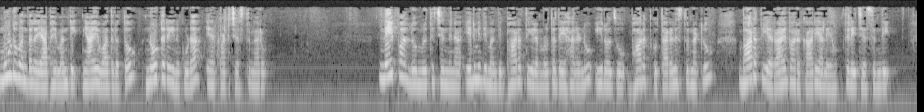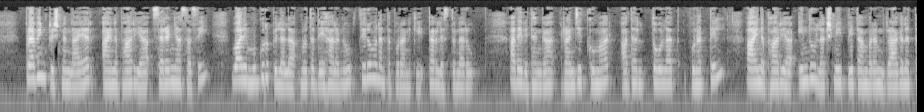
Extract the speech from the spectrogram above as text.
మూడు వందల యాబై మంది న్యాయవాదులతో నోటరీని కూడా ఏర్పాటు చేస్తున్నారు. నేపాల్లో మృతి చెందిన ఎనిమిది మంది భారతీయుల మృతదేహాలను ఈరోజు భారత్కు తరలిస్తున్నట్లు భారతీయ రాయబార కార్యాలయం తెలియజేసింది. ప్రవీణ్ కృష్ణన్ నాయర్ ఆయన భార్య శరణ్య శశి వారి ముగ్గురు పిల్లల మృతదేహాలను తిరువనంతపురానికి తరలిస్తున్నారు. అదేవిధంగా రంజిత్ కుమార్ అదతోలత్ పునత్తిల్ ఆయన భార్య ఇందూ లక్ష్మీ పీతాంబరం రాగలత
